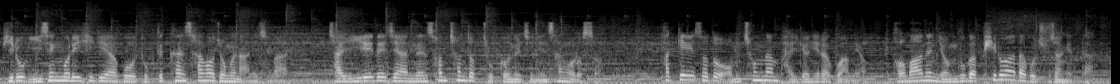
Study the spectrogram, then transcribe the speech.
비록 이 생물이 희귀하고 독특한 상어종은 아니지만 잘 이해되지 않는 선천적 조건을 지닌 상어로서 학계에서도 엄청난 발견이라고 하며 더 많은 연구가 필요하다고 주장했다.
